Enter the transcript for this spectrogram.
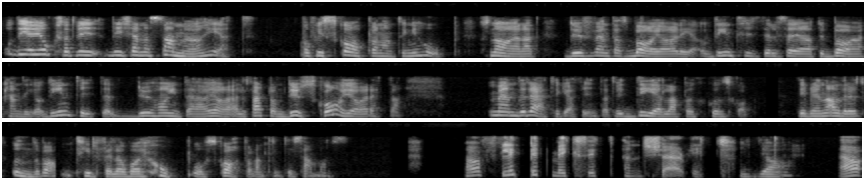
Och det gör ju också att vi, vi känner samhörighet. Och vi skapar någonting ihop. Snarare än att du förväntas bara göra det och din titel säger att du bara kan det och din titel, du har inte här att göra eller tvärtom, du ska göra detta. Men det där tycker jag är fint, att vi delar på kunskap. Det blir en alldeles underbar tillfälle att vara ihop och skapa någonting tillsammans. Ja, flip it, mix it and share it. Ja. Ja,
